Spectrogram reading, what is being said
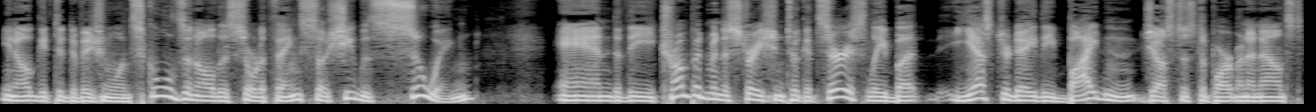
you know, get to Division One schools and all this sort of thing. So she was suing. And the Trump administration took it seriously, but yesterday the Biden Justice Department announced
